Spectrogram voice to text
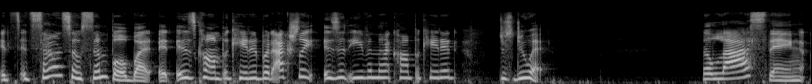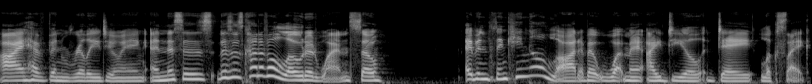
It's it sounds so simple, but it is complicated, but actually is it even that complicated? Just do it. The last thing I have been really doing and this is this is kind of a loaded one. So I've been thinking a lot about what my ideal day looks like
